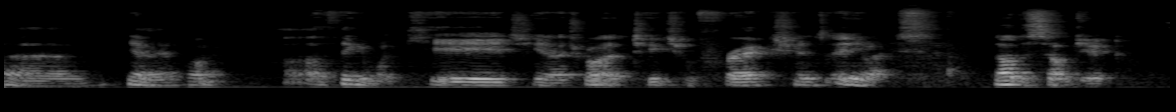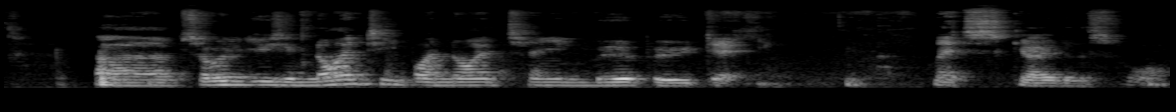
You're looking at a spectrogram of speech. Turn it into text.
Um, you know, I, I, think of my kids, you know, trying to teach them fractions. Anyway, another subject. Um, so we're using 90 by 19 Merbau decking. Let's go to the saw.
